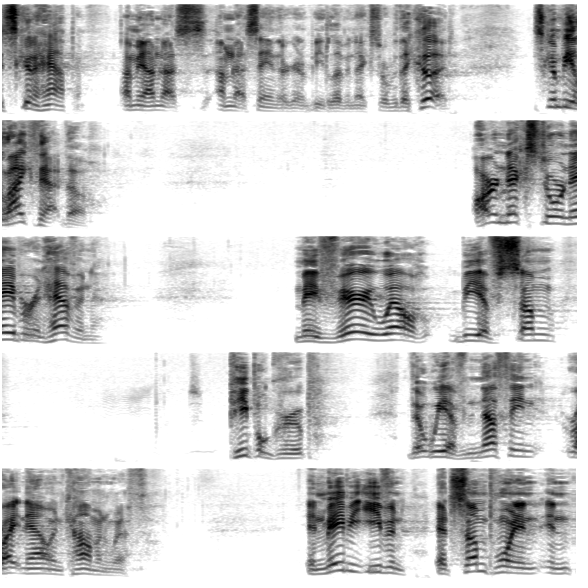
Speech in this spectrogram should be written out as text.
it's going to happen. I mean, I'm not, I'm not saying they're going to be living next door, but they could. It's going to be like that, though. Our next door neighbor in heaven may very well be of some people group that we have nothing right now in common with. And maybe even at some point in, in,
